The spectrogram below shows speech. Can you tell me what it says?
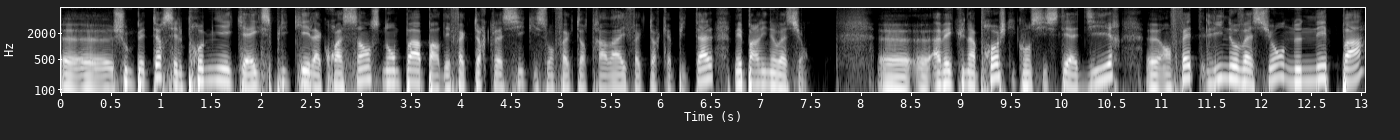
Euh, euh, Schumpeter, c'est le premier qui a expliqué la croissance, non pas par des facteurs classiques qui sont facteurs travail, facteurs capital, mais par l'innovation. Euh, euh, avec une approche qui consistait à dire, euh, en fait, l'innovation ne naît pas,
